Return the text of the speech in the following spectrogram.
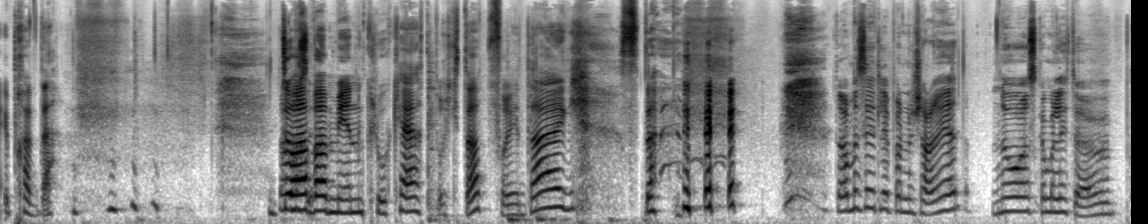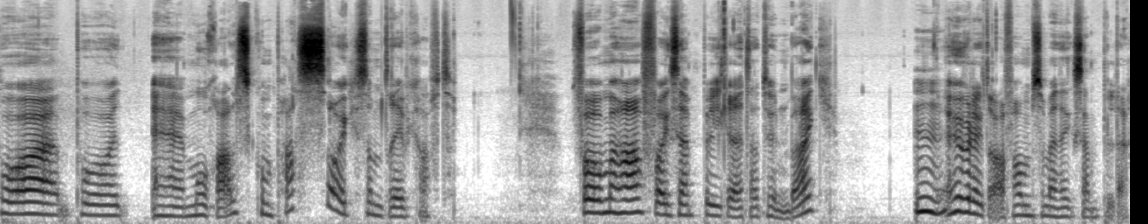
Jeg prøvde. Da var min klokhet brukt opp for i dag. Da, Da har vi sett litt på nysgjerrighet. Nå skal vi litt over på, på eh, moralsk kompass òg, som drivkraft. For vi har f.eks. Greta Thunberg. Mm. Hun vil jeg dra fram som et eksempel der.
